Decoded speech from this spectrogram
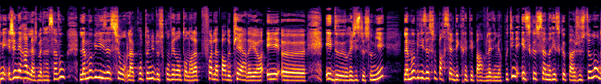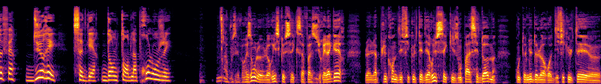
Mais général, là, je m'adresse à vous. La mobilisation, là, compte tenu de ce qu'on vient d'entendre, à la fois de la part de Pierre d'ailleurs et, euh, et de Régis Le Sommier, la mobilisation partielle décrétée par Vladimir Poutine, est-ce que ça ne risque pas justement de faire durer cette guerre dans le temps, de la prolonger? Ah, vous avez raison, le, risque c'est que ça fasse durer la guerre. La, plus grande difficulté des Russes, c'est qu'ils n'ont pas assez d'hommes compte tenu de leurs difficultés euh,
